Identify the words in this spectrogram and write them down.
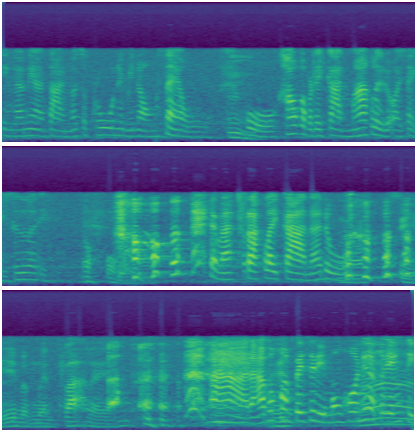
ริง ๆ แล้วเนี่ยอาจารย์เมื่อสักครู่เนี่ยมีน้องแซวอืม โอ้เข้ากับรายการมากเลยเดี๋ยวออยใส่เสื้อดิ โอ้โหเห็นไหมรักรายการนะดูนะสีแบบเหมือนพระเลย อ่านะคะเพื่อความเป็นสิริมงคลให้กับตัวเองสี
